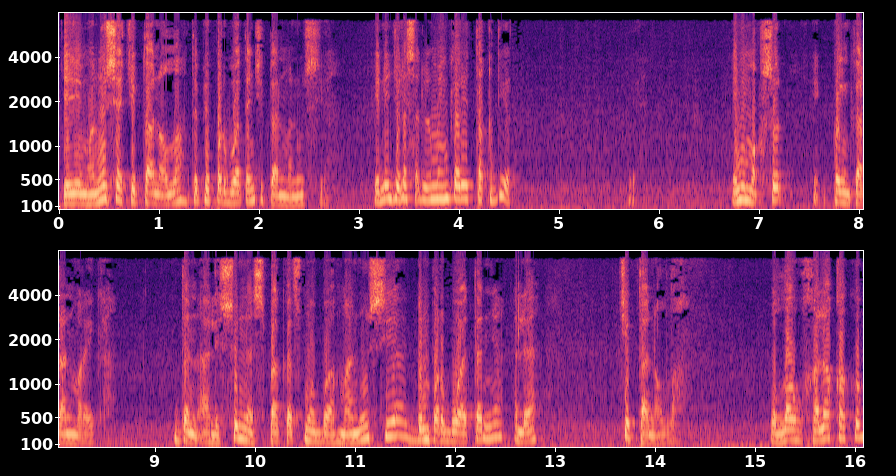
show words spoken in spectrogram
Jadi manusia ciptaan Allah tapi perbuatan ciptaan manusia. Ini jelas adalah mengingkari takdir. Ya. Ini maksud pengingkaran mereka. Dan ahli sunnah sepakat semua bahawa manusia dan perbuatannya adalah ciptaan Allah. Wallahu khalaqakum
